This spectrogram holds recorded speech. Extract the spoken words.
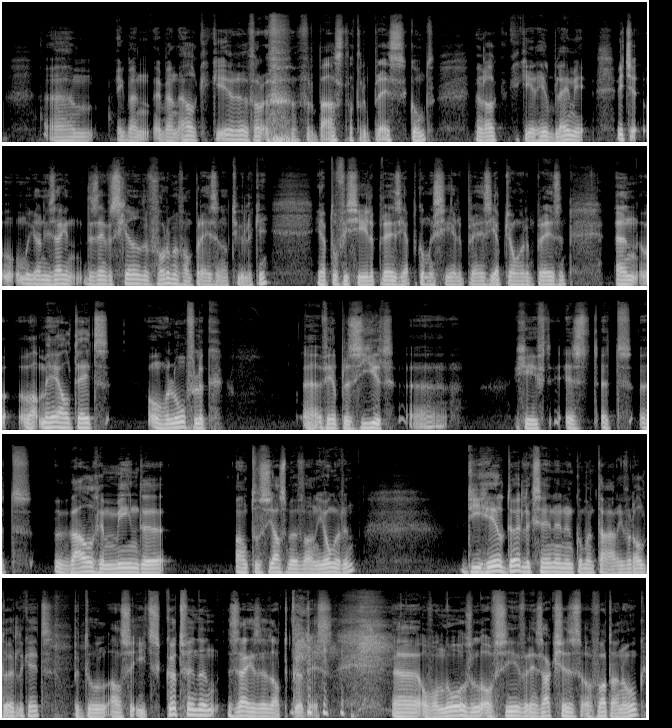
Um, ik, ben, ik ben elke keer ver, verbaasd dat er een prijs komt. Ben er elke keer heel blij mee. Weet je, hoe moet ik dat nu zeggen? Er zijn verschillende vormen van prijzen natuurlijk. Hè? Je hebt officiële prijzen, je hebt commerciële prijzen, je hebt jongerenprijzen. En wat mij altijd ongelooflijk uh, veel plezier uh, geeft, is het, het welgemeende enthousiasme van jongeren. Die heel duidelijk zijn in hun commentaar. Vooral duidelijkheid. Ik bedoel, als ze iets kut vinden, zeggen ze dat het kut is. uh, of onnozel, of zever in zakjes, of wat dan ook.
